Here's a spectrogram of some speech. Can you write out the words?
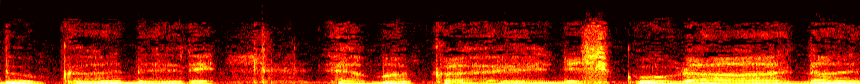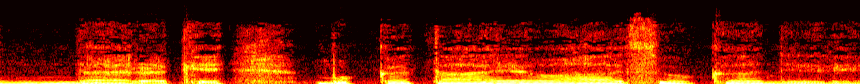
દુઃખન રે यमक है निष्कुणानन्द रखे बुकताय वा सुख निरे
